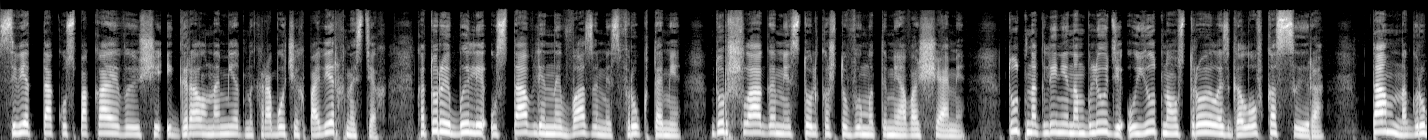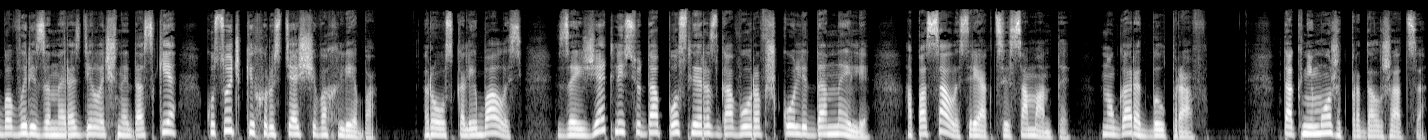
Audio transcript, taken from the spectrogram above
Свет так успокаивающе играл на медных рабочих поверхностях, которые были уставлены вазами с фруктами, дуршлагами с только что вымытыми овощами. Тут на глиняном блюде уютно устроилась головка сыра. Там, на грубо вырезанной разделочной доске, кусочки хрустящего хлеба. Роуз колебалась, заезжать ли сюда после разговора в школе Данелли, опасалась реакции Саманты. Но Гаррет был прав. Так не может продолжаться.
